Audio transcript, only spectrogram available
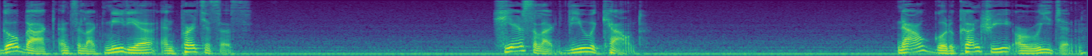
go back and select Media and Purchases. Here select View Account. Now go to Country or Region.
